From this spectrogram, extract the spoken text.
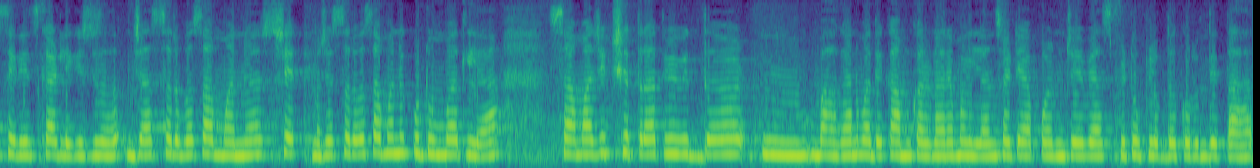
सिरीज काढली की ज्या सर्वसामान्य शेत म्हणजे सर्वसामान्य कुटुंबातल्या सामाजिक क्षेत्रात विविध भागांमध्ये काम करणाऱ्या महिलांसाठी आपण जे व्यासपीठ उपलब्ध करून देत आहात.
